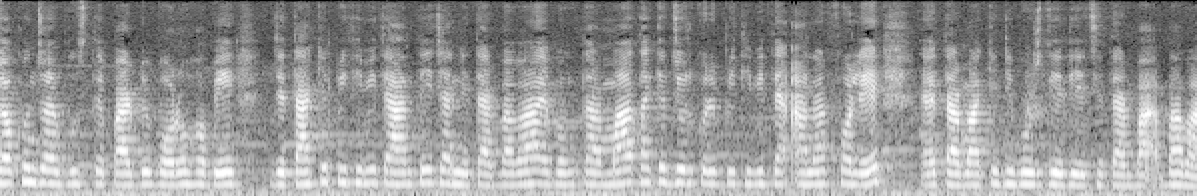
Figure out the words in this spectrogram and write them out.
যখন জয় বুঝতে পারবে, বড় হবে যে তাকে পৃথিবীতে আনতেই চাননি তার বাবা এবং তার মা তাকে জোর করে পৃথিবীতে আনার ফলে তার মাকে ডিভোর্স দিয়ে দিয়েছে তার বাবা।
